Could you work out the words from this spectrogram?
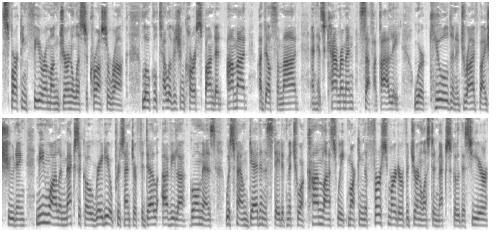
sparking fear among journalists across Iraq. Local television correspondent Ahmad Abdel-Samad and his cameraman Safaa Ghali were killed in a drive-by shooting. Meanwhile, in Mexico, radio presenter Fidel Avila Gomez was found dead in the state of Michoacan last week, marking the first murder of a journalist in Mexico this year.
